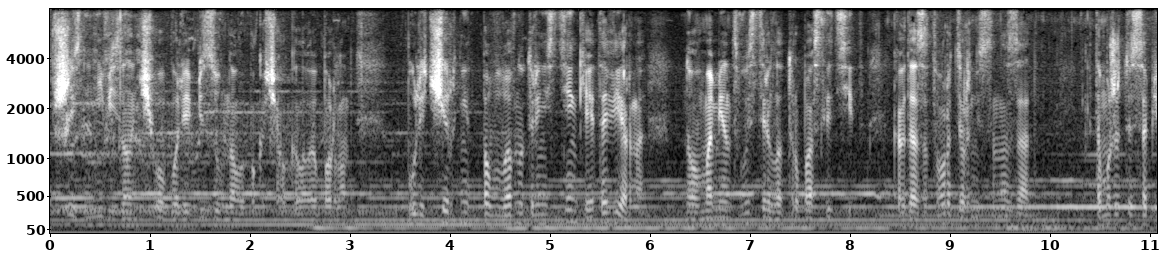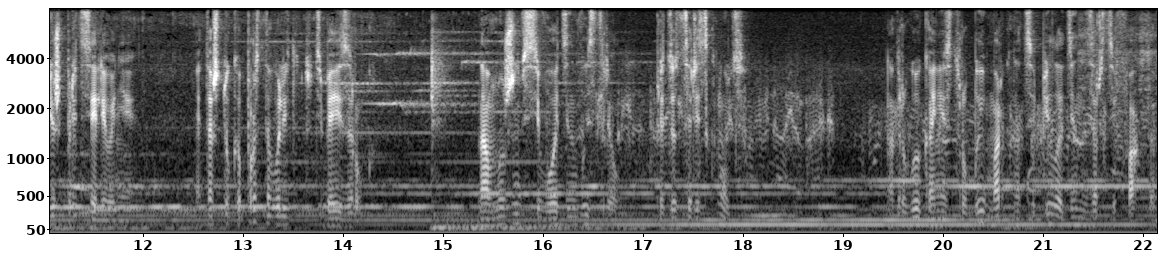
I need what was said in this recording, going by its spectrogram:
В жизни не видел ничего более безумного, покачал головой Борланд. Пуля чиркнет по внутренней стенке, это верно, но в момент выстрела труба слетит, когда затвор дернется назад. К тому же ты собьешь прицеливание. Эта штука просто вылетит у тебя из рук. Нам нужен всего один выстрел. Придется рискнуть. На другой конец трубы Марк нацепил один из артефактов.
